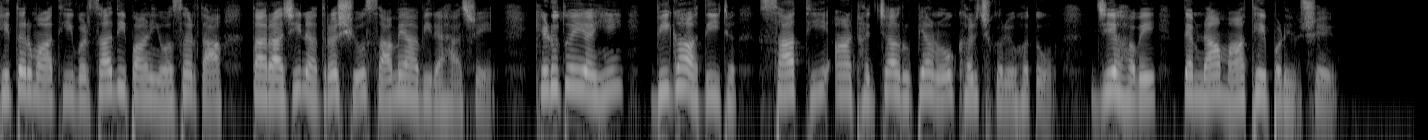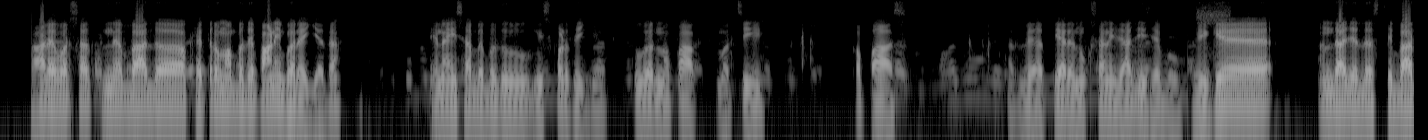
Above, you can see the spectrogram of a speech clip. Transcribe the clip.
ખેતરમાંથી વરસાદી પાણી ઓસરતા તારાજીના દ્રશ્યો સામે આવી રહ્યા છે. ખેડૂતોએ અહીં વીઘા દીઠ સાતથી આઠ હજાર રૂપિયાનો ખર્ચ કર્યો હતો, જે હવે તેમના માથે પડ્યો છે. ભારે વરસાદને બાદ ખેતરોમાં બધે પાણી ભરાઈ ગયા હતા એના હિસાબે બધું નિષ્ફળ થઈ ગયું. તુવેરનો પાક મરચી કપાસ. એટલે અત્યારે નુકસાની જાજી છે બહુ. વીઘે અંદાજે દસથી બાર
